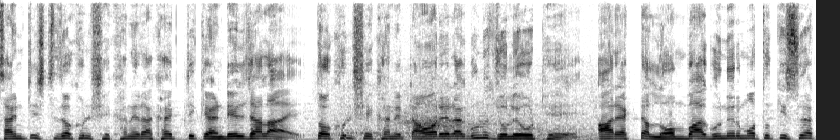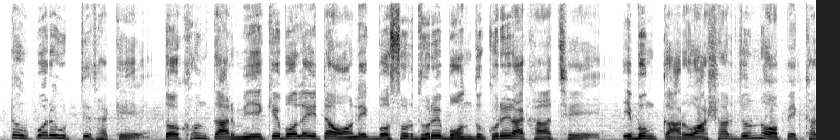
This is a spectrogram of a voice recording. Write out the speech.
সায়েন্টিস্ট যখন সেখানে রাখা একটি ক্যান্ডেল জ্বালায়, তখন সেখানে টাওয়ারের আগুন জ্বলে ওঠে। আর একটা লম্বা আগুনের মতো কিছু একটা উপরে উঠতে থাকে। তখন তার মেয়েকে বলে, এটা অনেক বছর ধরে বন্ধ করে রাখা আছে এবং কারও আসার জন্য অপেক্ষা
